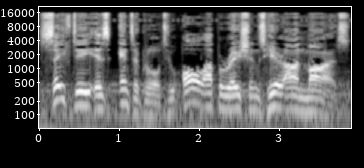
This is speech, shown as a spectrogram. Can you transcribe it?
Safety is integral to all operations here on Mars.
